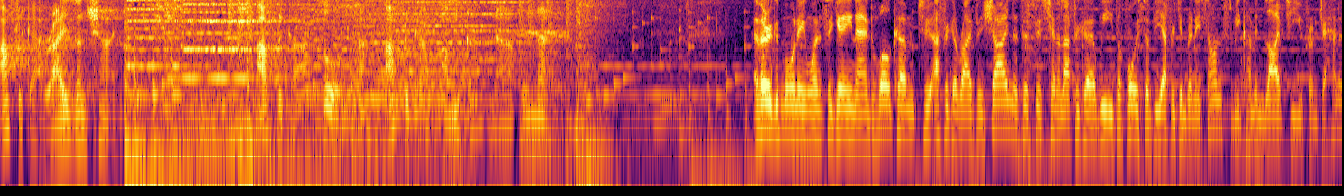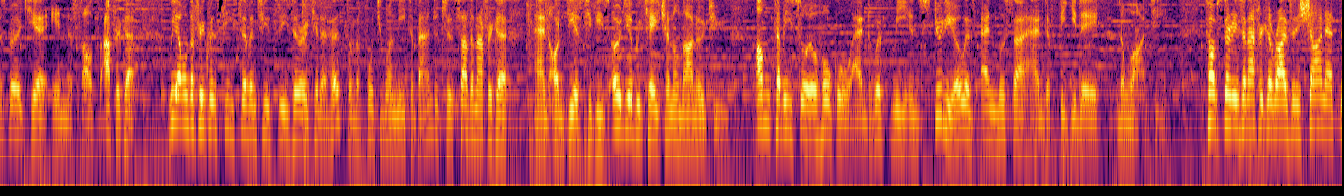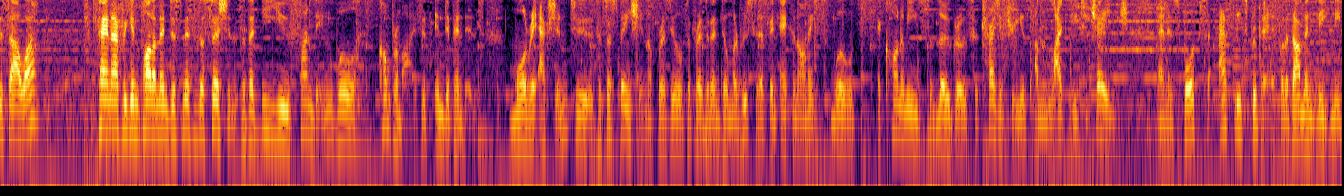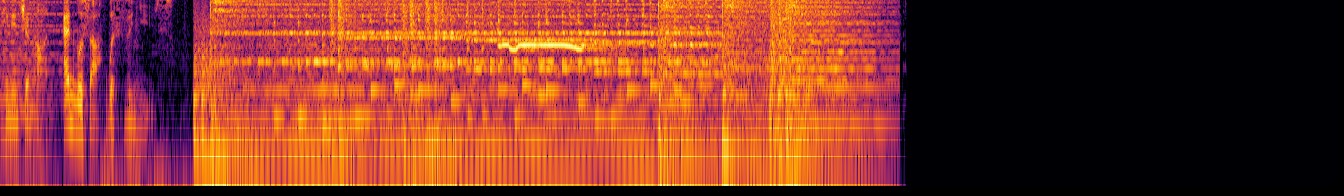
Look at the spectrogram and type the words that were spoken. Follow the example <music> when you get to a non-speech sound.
Africa Rise and Shine. Africa Zorka. Africa Amka na Ungare. A very good morning once again, and welcome to Africa Rise and Shine. This is Channel Africa, we, the voice of the African Renaissance. We come in live to you from Johannesburg here in South Africa. We are on the frequency 7230 kilohertz on the 41 meter band to Southern Africa and on DSTV's audio bouquet channel 902. I'm Tabiso Hoko, and with me in studio is Ann Musa and Figide Lungwati. Top stories on Africa Rise and Shine at this hour. Pan African Parliament dismisses assertions that EU funding will compromise its independence. More reaction to the suspension of Brazil's President Dilma Rousseff in economics. World's economy's low growth trajectory is unlikely to change. And in sports, athletes prepare for the Diamond League meeting in Shanghai. And Musa with the news.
